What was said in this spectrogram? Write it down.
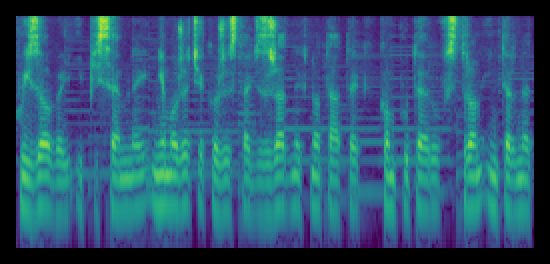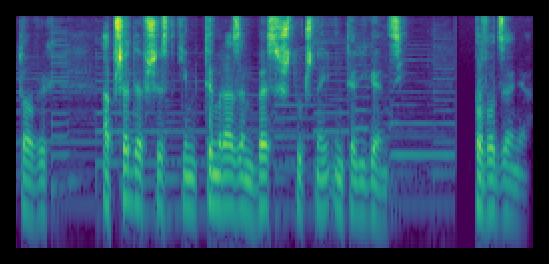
quizowej i pisemnej, nie możecie korzystać z żadnych notatek, komputerów, stron internetowych, a przede wszystkim tym razem bez sztucznej inteligencji. Powodzenia!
